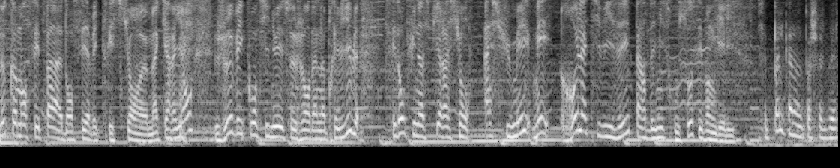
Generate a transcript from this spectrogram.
ne commencez pas à danser avec Christian euh, Macarian, je vais continuer ce genre d'imprévisible. C'est donc une inspiration assumée mais relativisée par Demis Roussos et Vangelis. C'est pas le canon de Pachelbel.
